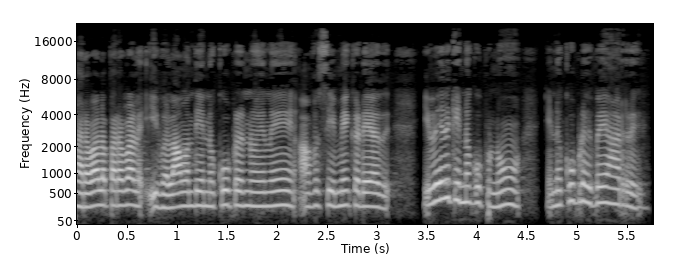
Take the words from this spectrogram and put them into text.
பரவாயில்ல பரவாயில்ல. இவெல்லாம் வந்து என்னை கூப்பிடணும்னு அவசியமே கிடையாது. இவ எதுக்கு என்ன கூப்பிடணும்? என்னை கூப்பிட யாரு?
